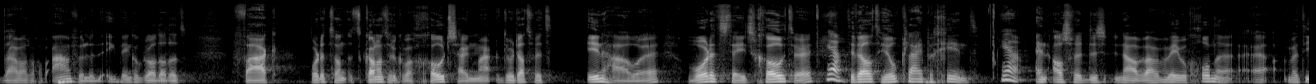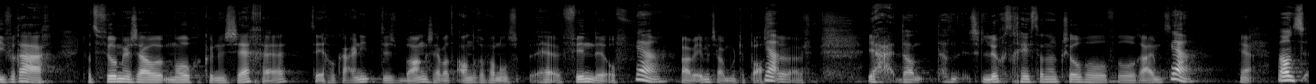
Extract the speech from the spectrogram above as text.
daar wat nog op aanvullen, ik denk ook wel dat het vaak wordt het dan, het kan natuurlijk wel groot zijn, maar doordat we het inhouden, wordt het steeds groter, terwijl het heel klein begint. Ja. En als we dus, nou, waar we mee begonnen uh, met die vraag, dat veel meer zouden mogen kunnen zeggen tegen elkaar, niet dus bang zijn wat anderen van ons hè, vinden of ja. waar we in zouden moeten passen. Ja, ja dan, dan lucht geeft dan ook zoveel veel ruimte. Ja, ja. Want,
